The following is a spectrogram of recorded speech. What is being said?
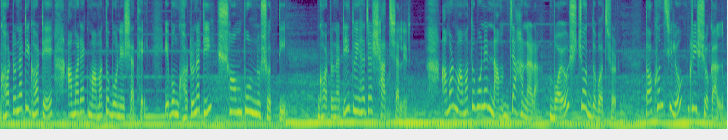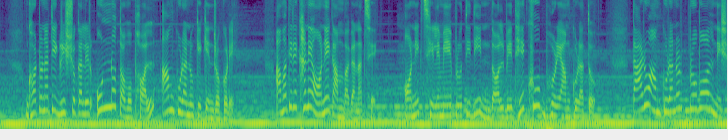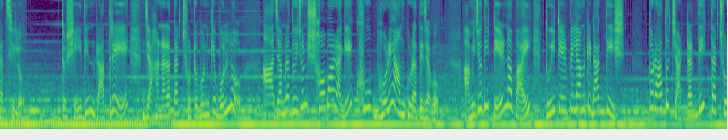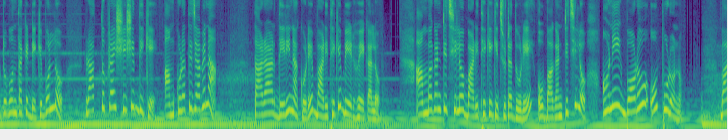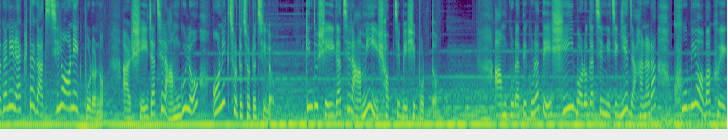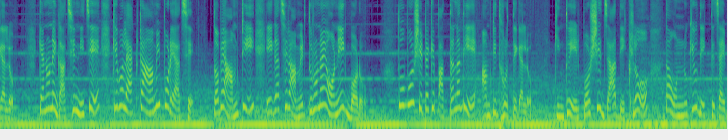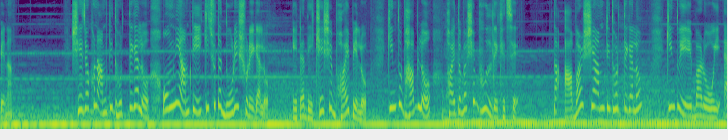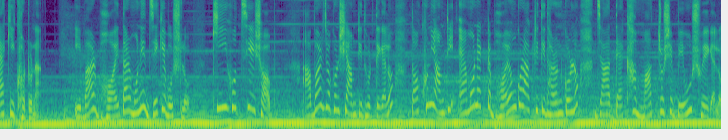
ঘটনাটি ঘটে আমার এক মামাতো বোনের সাথে এবং ঘটনাটি সম্পূর্ণ সত্যি। ঘটনাটি দুই হাজার সাত সালের। আমার মামাতো বোনের নাম জাহানারা, বয়স চোদ্দ বছর। তখন ছিল গ্রীষ্মকাল। ঘটনাটি গ্রীষ্মকালের অন্যতম ফল আম কুড়ানোকে কেন্দ্র করে। আমাদের এখানে অনেক আম বাগান আছে। অনেক ছেলে মেয়ে প্রতিদিন দল বেঁধে খুব ভোরে আম কুড়াতো। তারও আম কুড়ানোর প্রবল নেশা ছিল। তো সেই দিন রাত্রে জাহানারা তার ছোট বোনকে বলল, আজ আমরা দুইজন সবার আগে খুব ভোরে আম কুড়াতে যাব। আমি যদি টের না পাই, তুই টের পেলে আমাকে ডাক দিস। তো রাতও চারটার দিক তার ছোট বোন তাকে ডেকে বলল, রাত তো প্রায় শেষের দিকে, আম কুড়াতে যাবে না? তারা আর দেরি না করে বাড়ি থেকে বের হয়ে গেল। আমবাগানটি ছিল বাড়ি থেকে কিছুটা দূরে ও বাগানটি ছিল অনেক বড় ও পুরনো। বাগানের একটা গাছ ছিল অনেক পুরনো আর সেই গাছের আমগুলো অনেক ছোট ছোট ছিল। কিন্তু সেই গাছের আমই সবচেয়ে বেশি পড়তো। আম কুড়াতে কুড়াতে সেই বড় গাছের নিচে গিয়ে জাহানারা খুবই অবাক হয়ে গেল। কেননা গাছের নিচে কেবল একটা আমই পড়ে আছে। তবে আমটি এ গাছের আমের তুলনায় অনেক বড়। তবুও সেটাকে পাত্তা না দিয়ে আমটি ধরতে গেল। কিন্তু এরপর সে যা দেখল, তা অন্য কেউ দেখতে চাইবে না। সে যখন আমটি ধরতে গেল, অমনি আমটি কিছুটা দূরে সরে গেল। এটা দেখে সে ভয় পেল, কিন্তু ভাবল, হয়তোবা সে ভুল দেখেছে। তা আবার সে আমটি ধরতে গেল, কিন্তু এবার ওই একই ঘটনা। এবার ভয় তার মনে জেকে বসল, কি হচ্ছে এসব? আবার যখন সে আমটি ধরতে গেল, তখনই আমটি এমন একটা ভয়ঙ্কর আকৃতি ধারণ করল, যা দেখা মাত্র সে বেউস হয়ে গেল।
